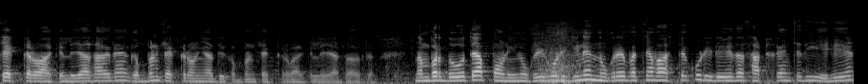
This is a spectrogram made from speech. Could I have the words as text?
ਚੈੱਕ ਕਰਵਾ ਕੇ ਲਿਜਾ ਸਕਦੇ ਆ ਗੱਬਣ ਚੈੱਕ ਕਰਾਉਣੀ ਆਪਦੀ ਗੱਬਣ ਚੈੱਕ ਕਰਵਾ ਕੇ ਲਿਜਾ ਸਕਦੇ ਹੋ। ਨੰਬਰ 2 ਤੇ ਆ ਪੌਣੀ ਨੁਕਰੀ ਘੋੜੀ, ਜਿਹਨੇ ਨੁਕਰੇ ਬੱਚਿਆਂ ਵਾਸਤੇ ਘੋੜੀ ਦੇਖਦਾ 60 ਕੁ ਇੰਚ ਦੀ ਇਹ ਆ।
